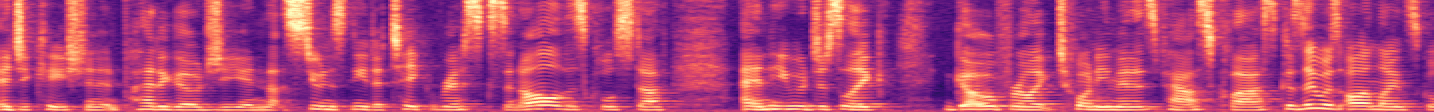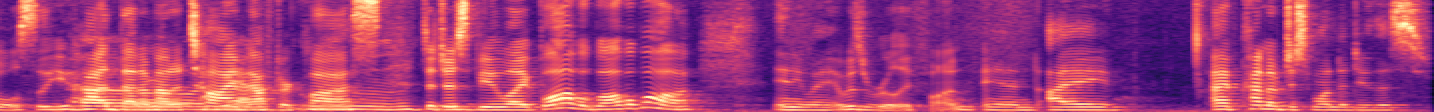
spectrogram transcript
education and pedagogy and that students need to take risks and all of this cool stuff. And he would just like go for like 20 minutes past class because it was online school so you had that amount of oh, time yeah. after class mm-hmm. to just be like blah blah blah blah blah. Anyway, it was really fun, and I I've kind of just wanted to do this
